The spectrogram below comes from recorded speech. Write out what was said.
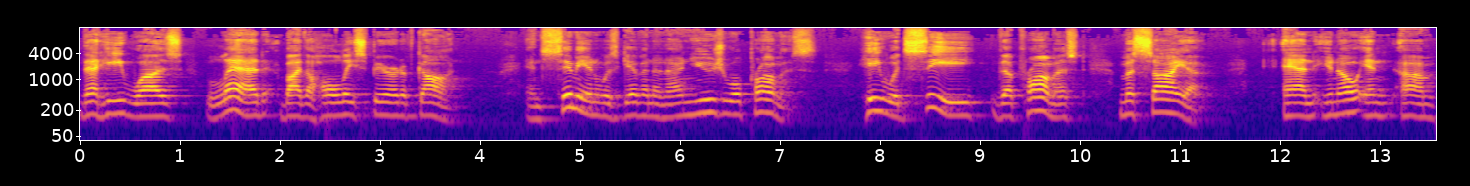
that he was led by the Holy Spirit of God. And Simeon was given an unusual promise. He would see the promised Messiah. And, you know, in, um,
